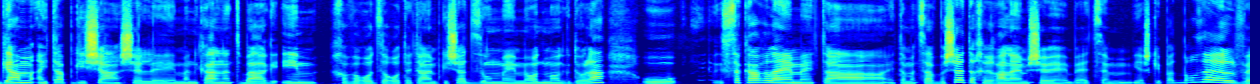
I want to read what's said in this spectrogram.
גם הייתה פגישה של אה, מנכ"ל נתב"ג עם חברות זרות, הייתה להם פגישת זום אה, מאוד מאוד גדולה. הוא סקר להם את, ה, את המצב בשטח, הראה להם שבעצם יש כיפת ברזל ו...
